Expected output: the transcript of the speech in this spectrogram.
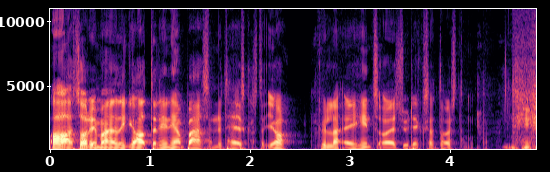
Ah, sori, mä jotenkin ajattelin ihan pääsen nyt Heiskasta. Joo, kyllä, ei Hintz ole edes 19, mutta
